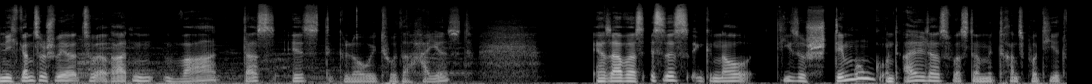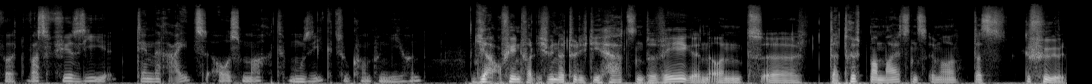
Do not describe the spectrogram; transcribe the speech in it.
Nicht ganz so schwer zu erraten war, das ist Glory to the Highest. Herr Savas, ist es genau diese Stimmung und all das, was damit transportiert wird, was für Sie den Reiz ausmacht, Musik zu komponieren? Ja, auf jeden Fall. Ich will natürlich die Herzen bewegen und äh, da trifft man meistens immer das Gefühl.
